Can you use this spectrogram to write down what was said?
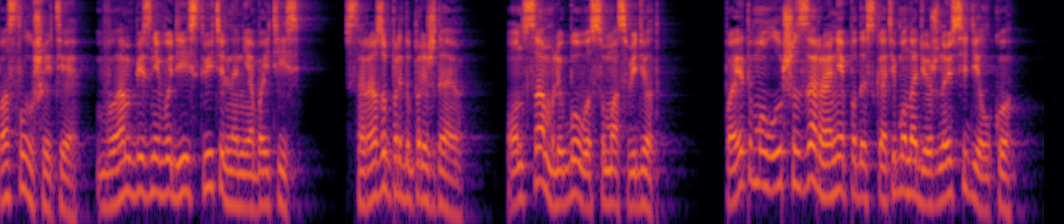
«Послушайте, вам без него действительно не обойтись. Сразу предупреждаю, он сам любого с ума сведет. Поэтому лучше заранее подыскать ему надежную сиделку.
